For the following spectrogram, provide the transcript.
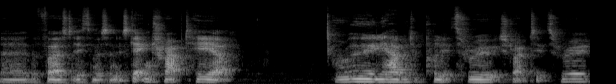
uh, the first isthmus, and it's getting trapped here. Really having to pull it through, extract it through.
